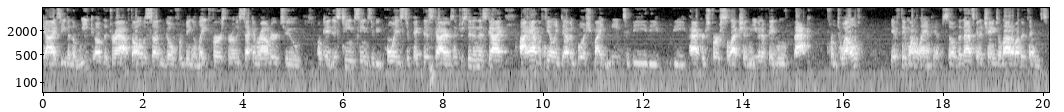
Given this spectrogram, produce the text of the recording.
guys, even the week of the draft, all of a sudden go from being a late first, early second rounder to okay, this team seems to be poised to pick this guy or is interested in this guy. I have a feeling Devin Bush might need to be the, the Packers' first selection, even if they move back from 12, if they want to land him. So then that's going to change a lot of other things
